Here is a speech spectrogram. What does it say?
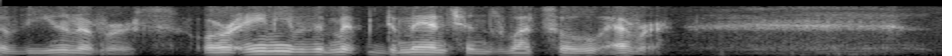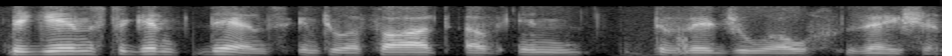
of the universe or any of the dimensions whatsoever begins to condense into a thought of individualization.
